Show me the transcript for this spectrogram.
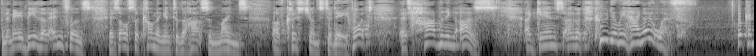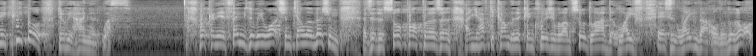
And it may be their influence is also coming into the hearts and minds of Christians today. What is hardening us against our God? Who do we hang out with? What kind of people do we hang out with? What kind of things do we watch on television? Is it the soap operas? And, and you have to come to the conclusion, well, I'm so glad that life isn't like that. Although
